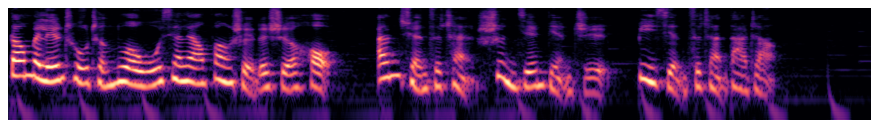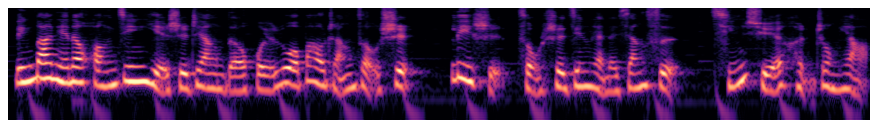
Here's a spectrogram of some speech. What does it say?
当美联储承诺无限量放水的时候，安全资产瞬间贬值，避险资产大涨。零八年的黄金也是这样的回落暴涨走势，历史总是惊人的相似，勤学很重要。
